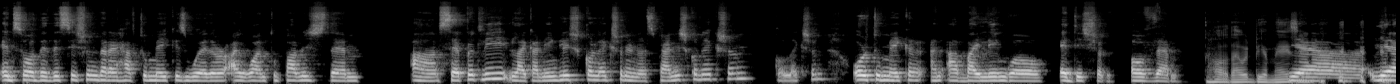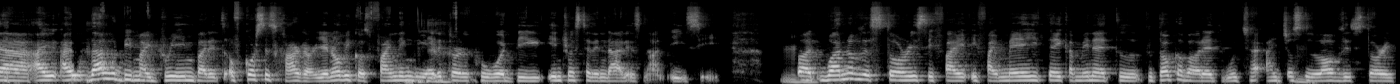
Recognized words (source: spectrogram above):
and so the decision that I have to make is whether I want to publish them uh, separately, like an English collection and a Spanish collection collection, or to make a, a bilingual edition of them. Oh, that would be amazing. Yeah, yeah, I, I that would be my dream, but it's of course it's harder, you know, because finding the Yeah. editor who would be interested in that is not easy. Mhm. But one of the stories, if I if I may take a minute to to talk about it, which I, I just Mm. love this story,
